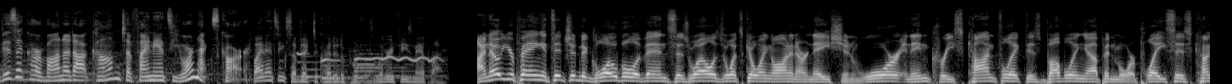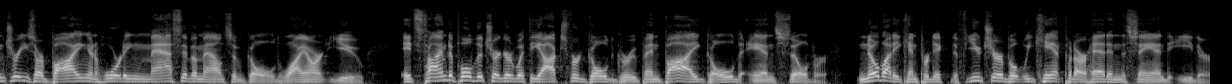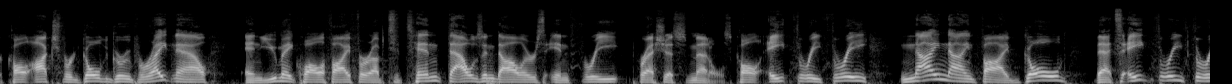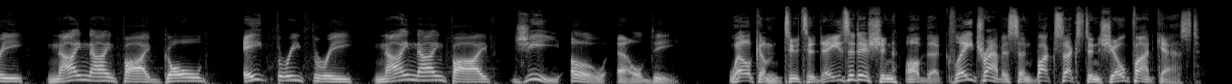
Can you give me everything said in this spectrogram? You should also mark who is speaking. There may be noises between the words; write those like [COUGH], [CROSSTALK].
Speaker 1: Visit Carvana.com to finance your next car.
Speaker 2: Financing subject to credit approval. Delivery fees may apply.
Speaker 3: I know you're paying attention to global events as well as what's going on in our nation. War and increased conflict is bubbling up in more places. Countries are buying and hoarding massive amounts of gold. Why aren't you? It's time to pull the trigger with the Oxford Gold Group and buy gold and silver. Nobody can predict the future, but we can't put our head in the sand either. Call Oxford Gold Group right now and you may qualify for up to $10,000 in free precious metals. Call 833 995 Gold. That's 833 995 Gold. 833 995 G O L D.
Speaker 4: Welcome to today's edition of the Clay Travis and Buck Sexton Show podcast.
